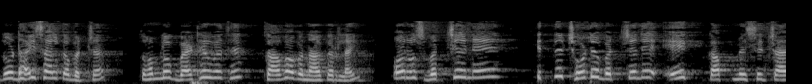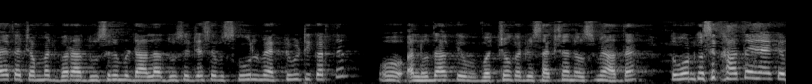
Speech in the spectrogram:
दो ढाई साल का बच्चा। तो हम लोग बैठे हुए थे, कावा बनाकर लाई। और उस बच्चे ने इतने छोटे बच्चे ने एक कप में से चाय का चम्मच भरा, दूसरे में डाला, दूसरे जैसे वो स्कूल में एक्टिविटी करते हैं, वो अलहुदा के बच्चों का जो सेक्शन है उसमें आता है तो वो उनको सिखाते हैं कि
